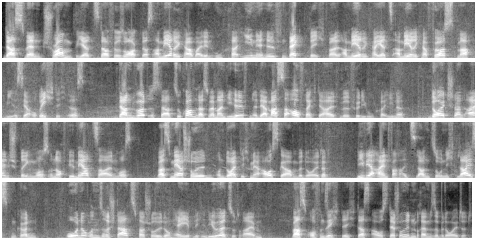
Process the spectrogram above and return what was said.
dass wenn Trump jetzt dafür sorgt, dass Amerika bei den Ukraine-Hilfen wegbricht, weil Amerika jetzt Amerika First macht, wie es ja auch richtig ist, dann wird es dazu kommen, dass wenn man die Hilfen in der Masse aufrechterhalten will für die Ukraine, Deutschland einspringen muss und noch viel mehr zahlen muss, was mehr Schulden und deutlich mehr Ausgaben bedeutet, die wir einfach als Land so nicht leisten können, ohne unsere Staatsverschuldung erheblich in die Höhe zu treiben was offensichtlich das Aus der Schuldenbremse bedeutet.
